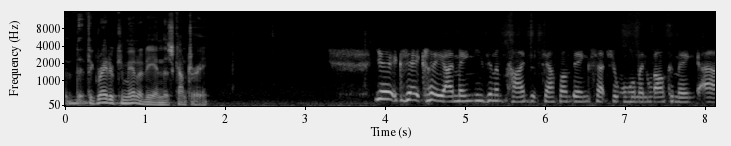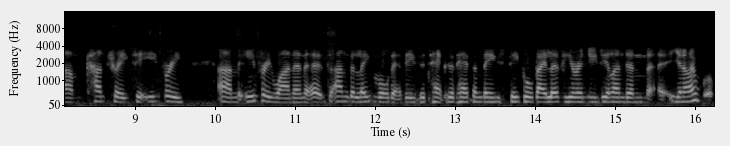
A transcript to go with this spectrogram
the the greater community in this country. Yeah, exactly. I mean, New Zealand prides itself on being such a warm and welcoming um, country to every um, everyone, and it's unbelievable that these attacks have happened. These people, they live here in New Zealand, and uh, you know,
